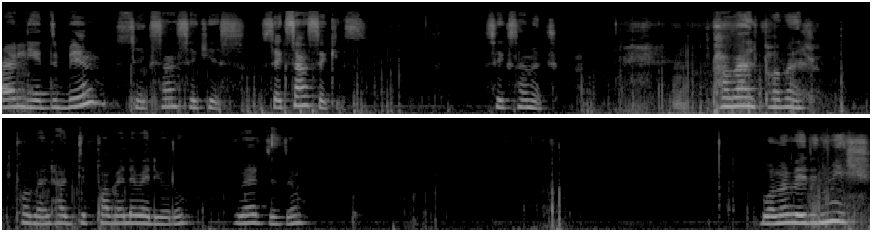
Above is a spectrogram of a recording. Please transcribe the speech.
Pavel 7088. 88. 83. Pavel, Pavel. Pavel hadi Pavel'e veriyorum. Ver dedim. Bana verilmiş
